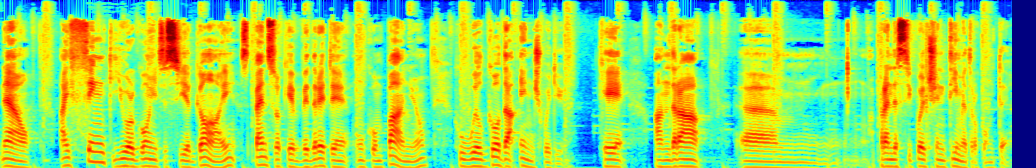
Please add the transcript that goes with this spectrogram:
Now, I think you are going to see a guy, penso che vedrete un compagno, who will go that inch with you, che andrà um, a prendersi quel centimetro con te.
